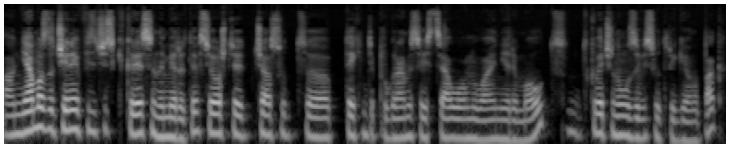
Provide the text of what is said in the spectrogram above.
няма значение физически къде се намирате. Все още част от техните програми са изцяло онлайн и ремоут. Тук вече много зависи от региона пак.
